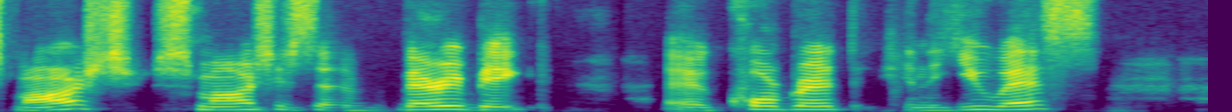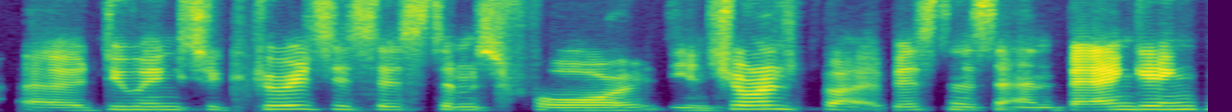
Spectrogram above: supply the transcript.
Smarsh. Smarsh is a very big uh, corporate in the US uh, doing security systems for the insurance business and banking.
